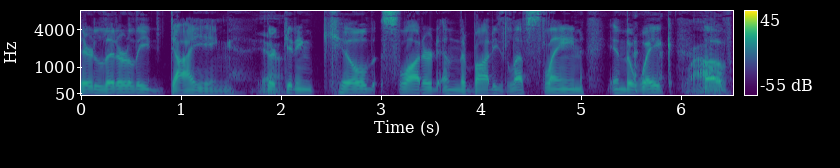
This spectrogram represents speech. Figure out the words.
they're literally dying. Yeah. They're getting killed, slaughtered, and their bodies left slain in the wake Wow. of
